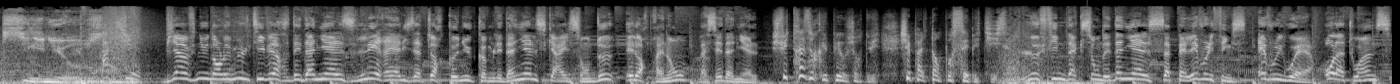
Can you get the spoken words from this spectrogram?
Signe News. Bienvenue dans le multiverse des Daniels, les réalisateurs connus comme les Daniels car ils sont deux et leur prénom, bah c'est Daniel. Je suis très occupé aujourd'hui. J'ai pas le temps pour ces bêtises. Le film d'action des Daniels s'appelle Everything's Everywhere All at Once.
